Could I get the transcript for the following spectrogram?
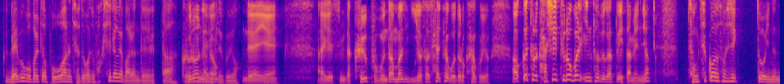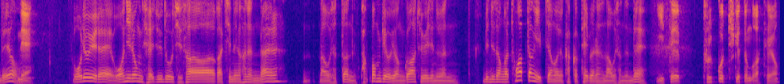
그 내부 고발자 보호하는 제도가 좀 확실하게 마련되겠다. 그런 그러네요. 생각이 들고요. 네, 예. 알겠습니다. 그 부분도 한번 이어서 살펴보도록 하고요. 어, 끝으로 다시 들어볼 인터뷰가 또 있다면요? 정치권 소식도 있는데요. 네. 월요일에 원희룡 제주도지사가 진행하는 날 나오셨던 박범계 의원과 조혜진 의원 민주당과 통합당의 입장을 각각 대변해서 나오셨는데 이때 불꽃 튀겼던 것 같아요.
